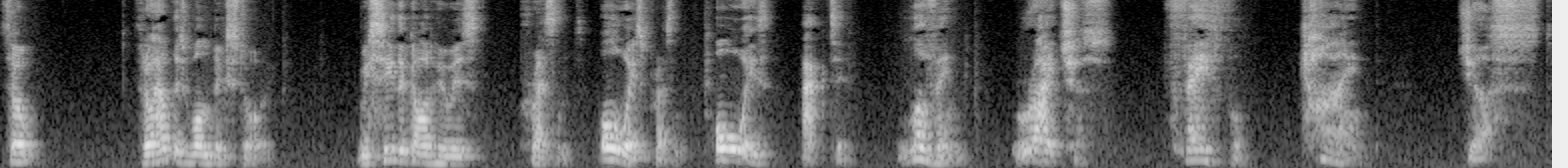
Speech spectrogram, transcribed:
So, throughout this one big story, we see the God who is present, always present, always active, loving, righteous, faithful, kind, just.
